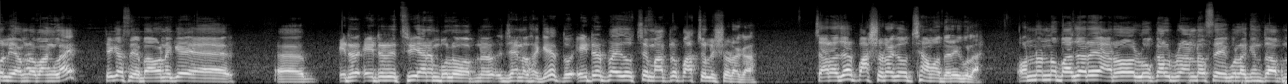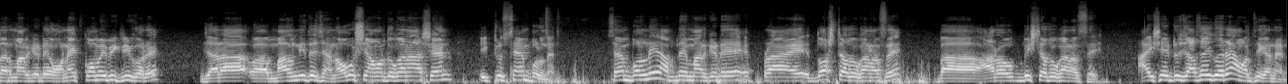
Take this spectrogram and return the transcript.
বলি আমরা বাংলায়, ঠিক আছে? বা অনেকে এটা, এটার থ্রি আর এম বলেও আপনার জানা থাকে। তো এটার প্রাইস হচ্ছে মাত্র পাঁচচল্লিশশো টাকা। চার হাজার পাঁচশো টাকা হচ্ছে আমাদের এগুলা। অন্যান্য বাজারে আরও লোকাল ব্র্যান্ড আছে, এগুলো কিন্তু আপনার মার্কেটে অনেক কমে বিক্রি করে। যারা মাল নিতে চান, অবশ্যই আমার দোকানে আসেন, একটু স্যাম্পল নেন। স্যাম্পল নিয়ে আপনি মার্কেটে প্রায় দশটা দোকান আছে বা আরও বিশটা দোকান আছে। আইসে একটু যাচাই করে আমার থেকে নেন।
